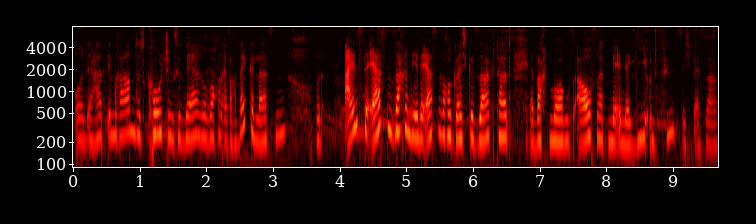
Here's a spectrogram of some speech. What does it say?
Und er hat im Rahmen des Coachings für mehrere Wochen einfach weggelassen. Und eins der ersten Sachen, die er in der ersten Woche gleich gesagt hat, er wacht morgens auf und hat mehr Energie und fühlt sich besser.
